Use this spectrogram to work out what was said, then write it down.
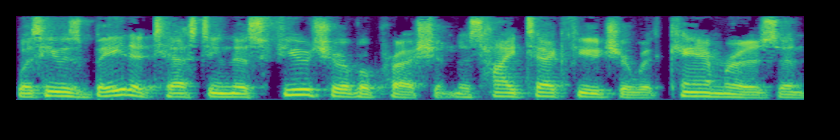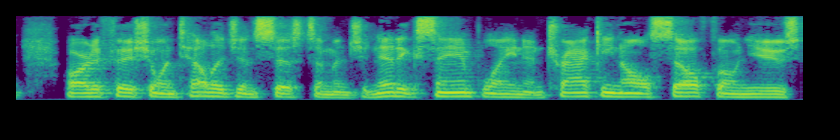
was he was beta testing this future of oppression, this high tech future with cameras and artificial intelligence system and genetic sampling and tracking all cell phone use.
